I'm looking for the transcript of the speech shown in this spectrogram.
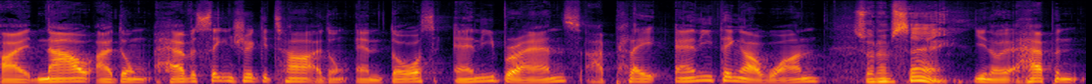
I now I don't have a signature guitar. I don't endorse any brands. I play anything I want. That's what I'm saying. You know, it happened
